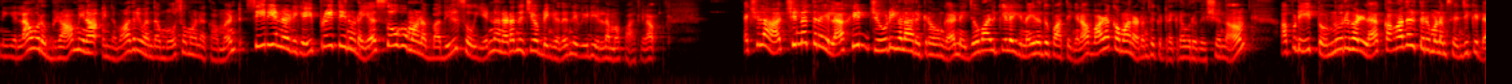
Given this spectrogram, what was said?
நீ எல்லாம் ஒரு பிராமினா. இந்த மாதிரி வந்த மோசமான கமெண்ட் சீரிய நடிகை பிரீத்தினுடைய சோகமான பதில். ஸோ என்ன நடந்துச்சு அப்படிங்கிறத இந்த வீடியோவில் நம்ம பார்க்கலாம். ஆக்சுவலாக சின்ன திரையில் ஹிட் ஜோடிகளாக இருக்கிறவங்க நிஜ வாழ்க்கையில் இணையிறது பார்த்தீங்கன்னா வழக்கமாக நடந்துக்கிட்டு இருக்கிற ஒரு விஷயந்தான் அப்படி தொண்ணூறுகளில் காதல் திருமணம் செஞ்சுக்கிட்ட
